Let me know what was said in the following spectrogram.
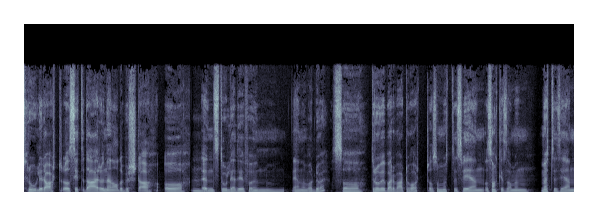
utrolig rart å sitte der, og hun ene hadde bursdag, og en sto ledig for hun ene var død. Så dro vi bare hver til vårt, og så møttes vi igjen og snakket sammen. Møttes igjen,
